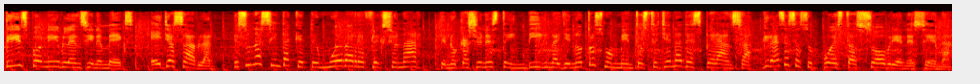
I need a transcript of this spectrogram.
Disponible en Cinemex. Ellas hablan. Es una cinta que te mueve a reflexionar, que en ocasiones te indigna y en otros momentos te llena de esperanza gracias a su puesta sobria en escena.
